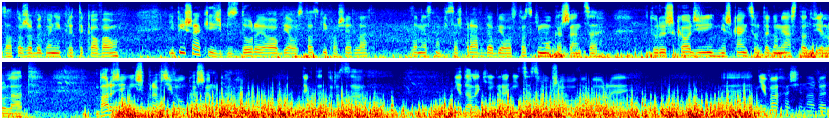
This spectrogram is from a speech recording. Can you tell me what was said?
za to, żeby go nie krytykował. I pisze jakieś bzdury o białostockich osiedlach zamiast napisać prawdę o białostockim Łukaszence, który szkodzi mieszkańcom tego miasta od wielu lat. Bardziej niż prawdziwy Łukaszenka niedalekiej granicy sfałszował wybory. E, Nie waha się nawet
